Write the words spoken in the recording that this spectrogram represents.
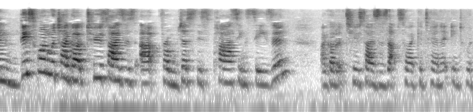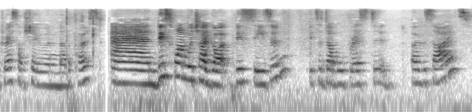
and this one, which I got two sizes up from just this passing season. I got it two sizes up so I could turn it into a dress. I'll show you in another post. And this one, which I got this season, it's a double-breasted oversize.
